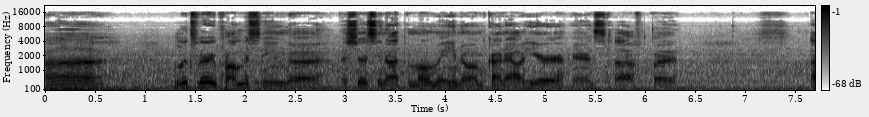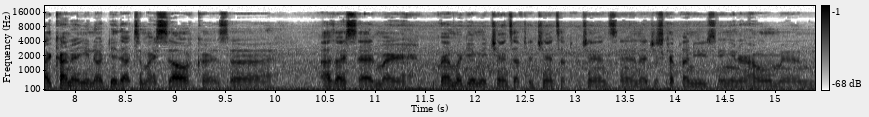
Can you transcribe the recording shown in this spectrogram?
Uh, it looks very promising. Uh, it's just you know at the moment you know I'm kind of out here and stuff, but I kind of you know did that to myself because uh, as I said, my grandma gave me chance after chance after chance, and I just kept on using in her home and.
